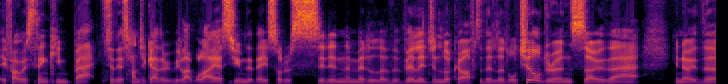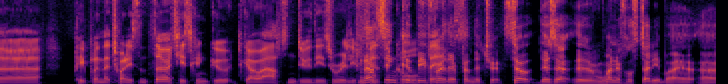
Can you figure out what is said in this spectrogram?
if I was thinking back to this hunter gatherer, be like, well, I assume that they sort of sit in the middle of the village and look after the little children so that, you know, the people in their 20s and 30s can go, go out and do these really Nothing physical could be things. further from the truth. So there's a, a wonderful study by a, a,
